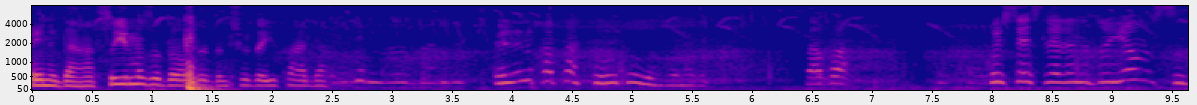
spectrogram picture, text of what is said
Beni de al. Suyumuzu doldurdum şurada yukarıda. Önünü kapat soğuk olur gene de. Sabah. Kuş seslerini duyuyor musun?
